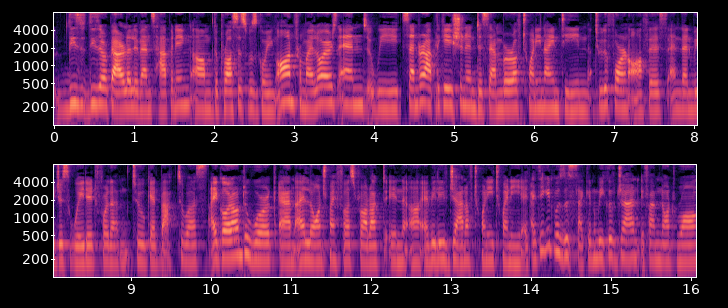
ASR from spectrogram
these these are parallel events happening. Um, the process was going on from my lawyer's end. We sent our application in December of 2019 to the Foreign Office, and then we just waited for them to get back to us. I got on to work, and I launched my first product in, uh, I believe, Jan of 2020. I think it was the second week of Jan, if I'm not wrong.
